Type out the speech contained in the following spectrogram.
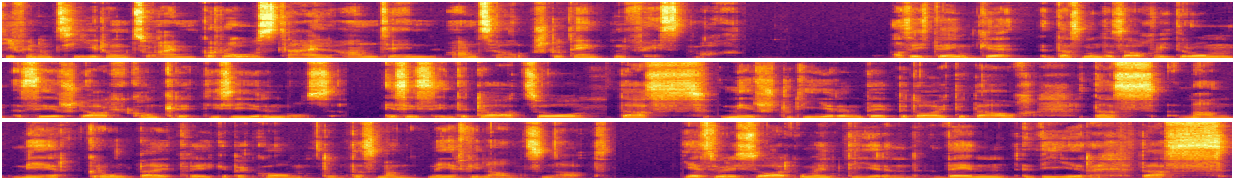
die Finanzierung zu einem Großteil an den Anzahl Studenten festmacht. Also ich denke, dass man das auch wiederum sehr stark konkretisieren muss. Es ist in der Tat so, dass mehr Studierende bedeutet auch, dass man mehr Grundbeiträge bekommt und dass man mehr Finanzen hat. Jetzt würde ich so argumentieren, wenn wir das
